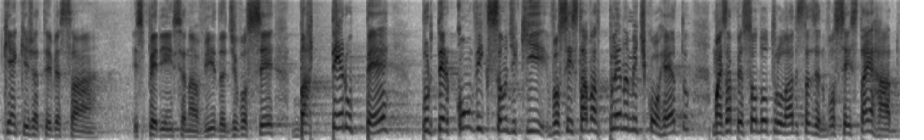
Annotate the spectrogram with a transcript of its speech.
Quem aqui já teve essa experiência na vida de você bater o pé por ter convicção de que você estava plenamente correto, mas a pessoa do outro lado está dizendo, você está errado.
